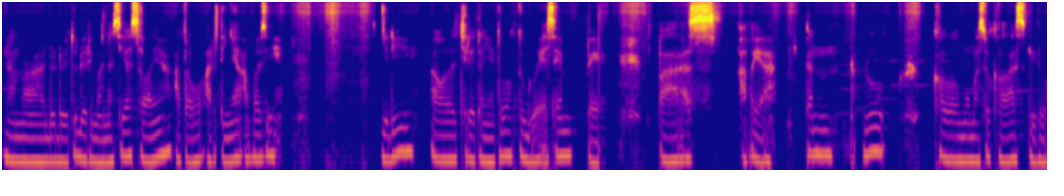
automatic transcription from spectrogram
nama Dodo itu dari mana sih asalnya atau artinya apa sih? Jadi awal ceritanya itu waktu gue SMP pas apa ya kan lu kalau mau masuk kelas gitu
